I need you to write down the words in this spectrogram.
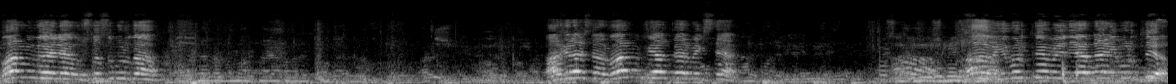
Var mı böyle? Ustası burada. Arkadaşlar var mı fiyat vermek isteyen? Abi yumurtluyor mu diyenler yumurtluyor.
